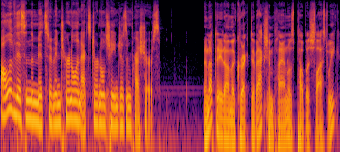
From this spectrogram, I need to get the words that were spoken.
All of this in the midst of internal and external changes and pressures. An update on the corrective action plan was published last week.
